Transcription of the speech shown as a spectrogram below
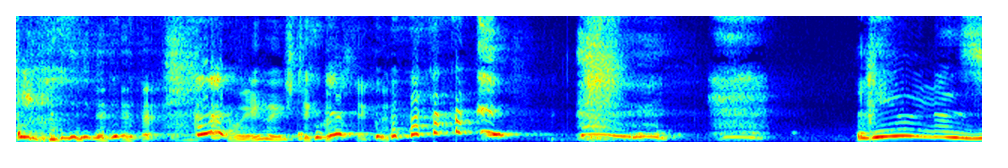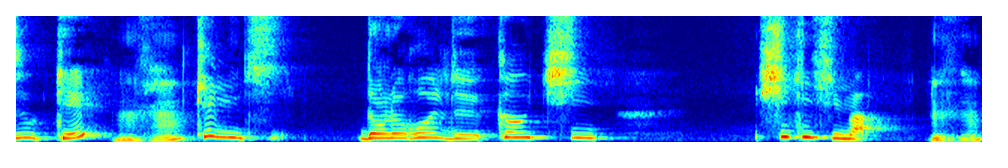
oui, oui, je t'écoute, je t'écoute. Ryunosuke Mhm, Kamiki dans le rôle de Koichi Shikishima. mhm.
